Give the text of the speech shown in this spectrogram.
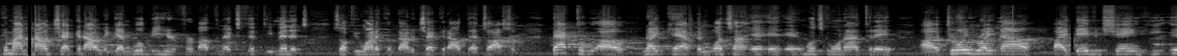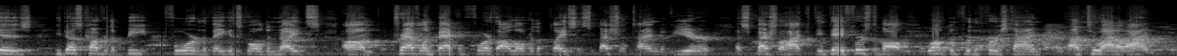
Come on down, check it out. And again, we'll be here for about the next 50 minutes. So if you want to come down and check it out, that's awesome. Back to uh, nightcap and what's on and, and what's going on today. Uh, joined right now by David Schoen. He is he does cover the beat for the Vegas Golden Knights, um, traveling back and forth all over the place. A special time of year, a special hockey team. Dave, first of all, welcome for the first time uh, to Out of Line.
